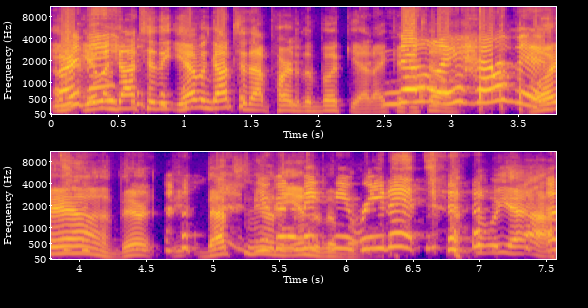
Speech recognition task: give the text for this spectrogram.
you haven't got to the, you haven't got to that part of the book yet. I can No, tell. I haven't. Oh yeah, there. That's near You're gonna end make of the me book. read it? Oh yeah.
